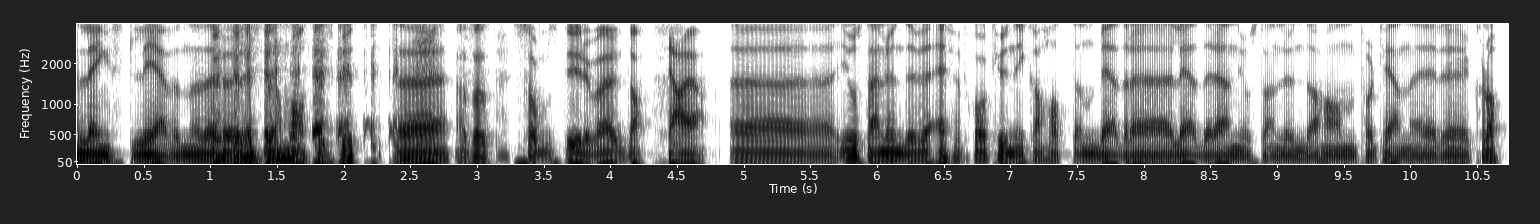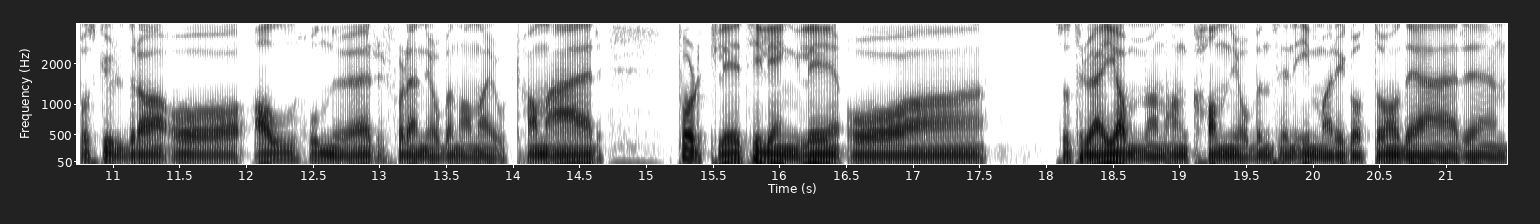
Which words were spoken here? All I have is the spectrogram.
Lengst levende, det høres dramatisk ut. Eh, Altså som styreverv, da. ja, ja. Eh, Jostein Lunde, FFK kunne ikke hatt en bedre leder enn Jostein Lunde. Han fortjener klapp på skuldra og all honnør for den jobben han har gjort. Han er folkelig, tilgjengelig, og så tror jeg jammen han kan jobben sin innmari godt òg, og det er, eh,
